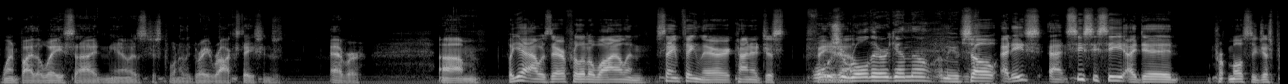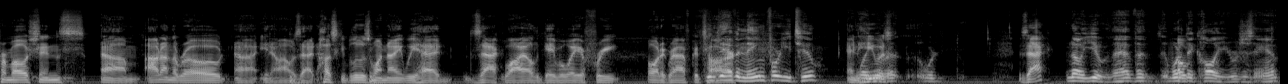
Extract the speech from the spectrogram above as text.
went by the wayside. You know, it's just one of the great rock stations ever. Um, but yeah, I was there for a little while, and same thing there. It kind of just faded What was your out. role there again, though? I mean, just, So at H at CCC, I did mostly just promotions um, out on the road. Uh, you know, I was at Husky Blues one night. We had Zakk Wylde gave away a free autograph guitar. did they have a name for you too? And When he was- were- were- Zakk? no, you. They have the, what did Oh. they call you? You were just Ant.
